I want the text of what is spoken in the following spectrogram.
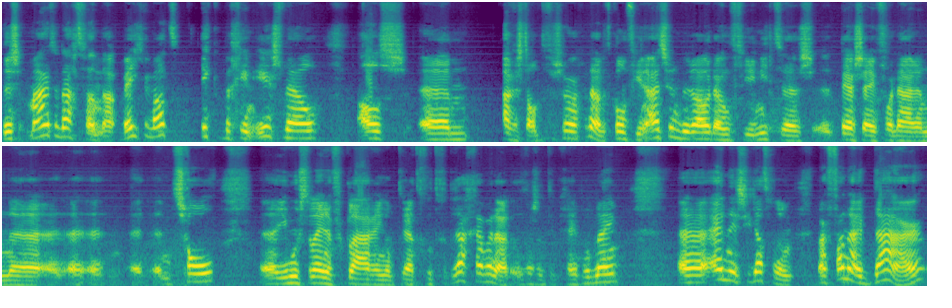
Dus Maarten dacht van, nou weet je wat, ik begin eerst wel als um, arrestantenverzorger. Nou, dat komt via een uitzendbureau, daar hoef je niet uh, per se voor naar een een school. Uh, je moest alleen een verklaring omtrent goed gedrag hebben. Nou, dat was natuurlijk geen probleem. Uh, en is hij dat gedaan. Maar vanuit daar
